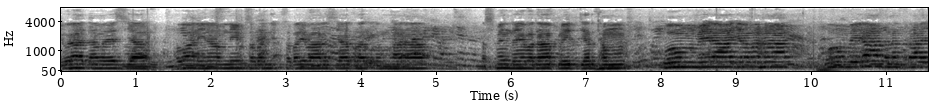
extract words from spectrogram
युवराज नामधेयस्य भवानी नाम्ने सपरिवारस्य कुटुम्बानाम् अस्मिन् देवता प्रीत्यर्थम्। ॐ वीराय नमः। ॐ वीरासहस्राय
